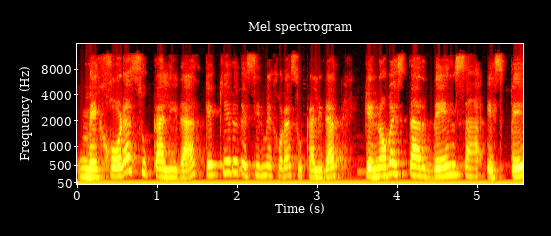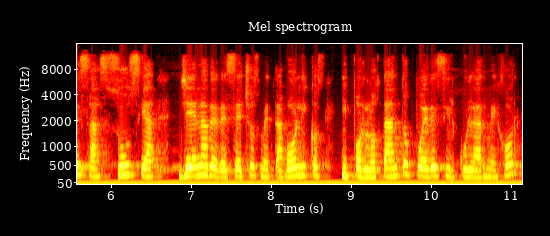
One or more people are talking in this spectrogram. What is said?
mejora su calidad. ¿Qué quiere decir mejora su calidad? Que no va a estar densa, espesa, sucia, llena de desechos metabólicos y por lo tanto puede circular mejor.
